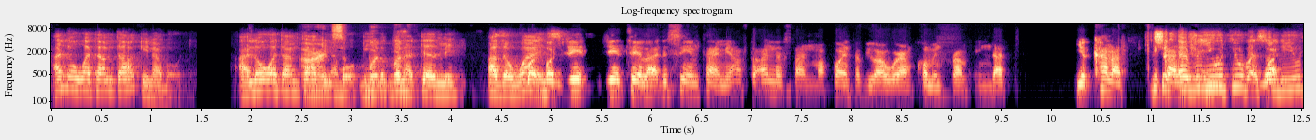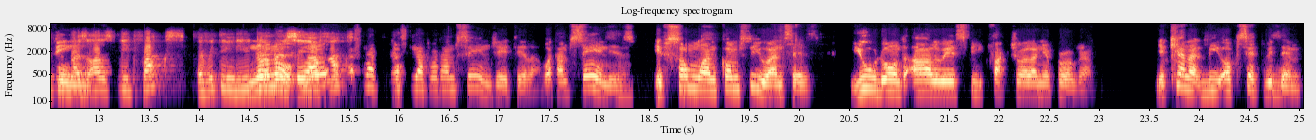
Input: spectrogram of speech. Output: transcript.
I know what I'm talking about. I know what I'm talking right. So, about. People but but cannot tell me But but otherwise. Jay, Jay Taylor, at the same time, you have to understand my point of view or where I'm coming from. In that you cannot pick So and every YouTuber, so the YouTubers things. all speak facts. Everything the No, no, YouTubers say no, are facts. That's not that's not what I'm saying, Jay Taylor. What I'm saying is, if someone comes to you and says you don't always speak factual on your program, you cannot be upset with them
